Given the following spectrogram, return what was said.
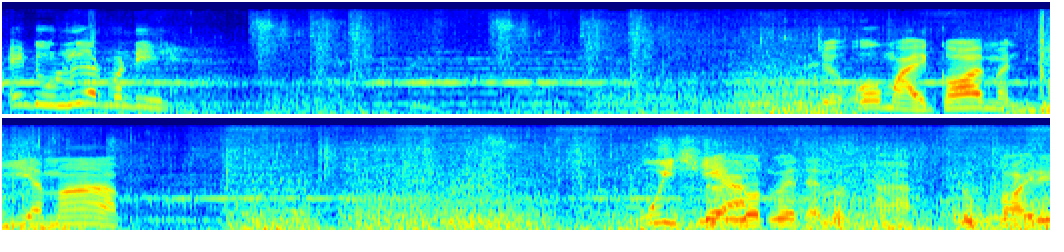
เอ็งดูเลือดมันดิกูเจอโอ้ไม่ก้อนมันเฮี้ยมาก อุ้ยเลื่เชี่อยนรถเว้ยแต่รถช้าลุมต่อยดิ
